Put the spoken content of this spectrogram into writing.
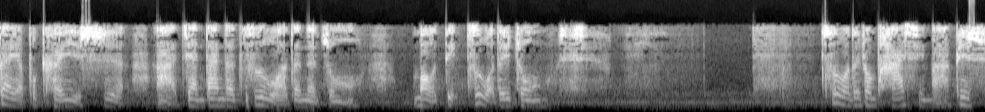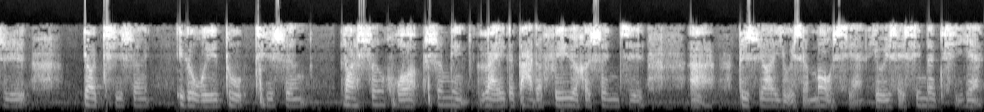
再也不可以是啊简单的自我的那种锚定，自我的一种。自我的一种爬行吧，必须要提升一个维度，提升让生活、生命来一个大的飞跃和升级啊！必须要有一些冒险，有一些新的体验，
